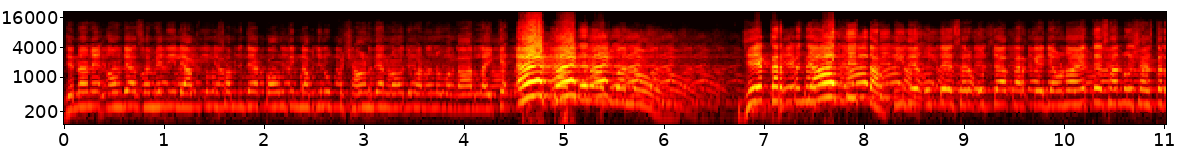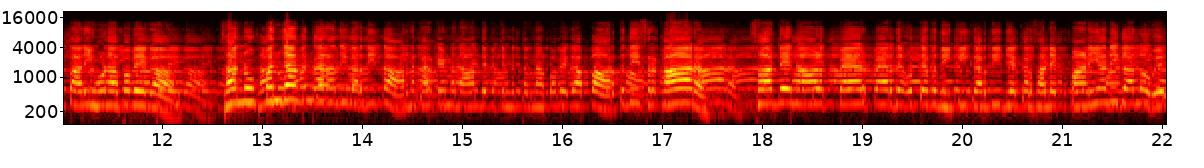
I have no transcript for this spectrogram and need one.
ਜਿਨ੍ਹਾਂ ਨੇ ਆਉਂਦਿਆਂ ਸਮੇਂ ਦੀ ਲਿਆਕਤ ਨੂੰ ਸਮਝਦਿਆਂ ਕੌਮ ਦੀ ਨਬਜ ਨੂੰ ਪਛਾਣਦਿਆਂ ਨੌਜਵਾਨਾਂ ਨੂੰ ਵੰਗਾਰ ਲਾਈ ਕਿ ਐ ਕਾਡੇ ਨੌਜਵਾਨੋ। ਜੇਕਰ ਪੰਜਾਬ ਦੀ ਧਰਤੀ ਦੇ ਉੱਤੇ ਸਿਰ ਉੱਚਾ ਕਰਕੇ ਜਾਉਣਾ ਹੈ, ਤੇ ਸਾਨੂੰ ਸ਼ਸਤਰਧਾਰੀ ਹੋਣਾ ਪਵੇਗਾ। ਸਾਨੂੰ ਪੰਜਾਂ ਕਕਾਰਾਂ ਦੀ ਵਰਦੀ ਧਾਰਨ ਕਰਕੇ ਮੈਦਾਨ ਦੇ ਵਿੱਚ ਨਿਤਰਨਾ ਪਵੇਗਾ। ਭਾਰਤ ਦੀ ਸਰਕਾਰ ਸਾਡੇ ਨਾਲ ਪੈਰ ਪੈਰ ਦੇ ਉੱਤੇ ਵਧੀਕੀ ਕਰਦੀ। ਜੇਕਰ ਸਾਡੇ ਪਾਣੀਆਂ ਦੀ ਗੱਲ ਹੋਵੇ,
